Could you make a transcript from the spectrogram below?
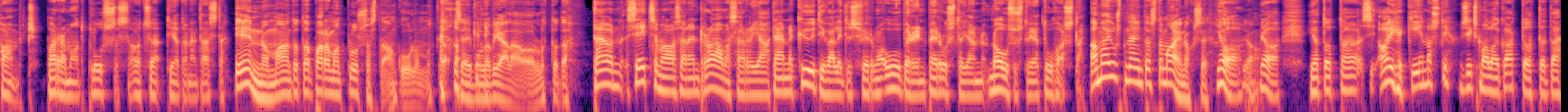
Pumped Paramount Plusassa. Oletko sä tietoinen tästä? En ole, mä oon tota Paramount Plusasta on kuullut, mutta okay. se ei mulla vielä ole ollut tota Tämä on seitsemänosainen draamasarja tämän kyytivälitysfirma Uberin perustajan noususta ja tuhosta. Ah, mä just näin tästä mainoksen. Joo, joo. joo. Ja tota, aihe kiinnosti, siksi mä aloin katsoa tätä,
